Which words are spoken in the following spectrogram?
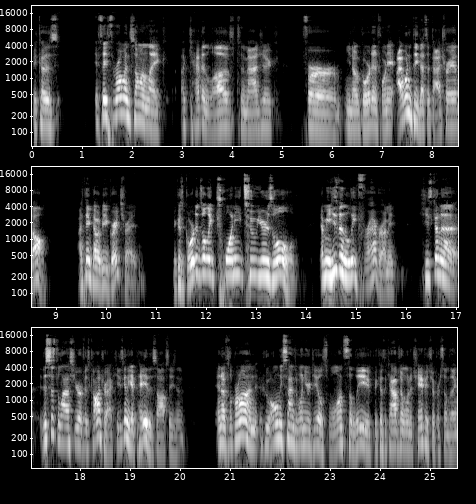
because if they throw in someone like a Kevin Love to the Magic for you know Gordon and Fournier, I wouldn't think that's a bad trade at all. I think that would be a great trade because Gordon's only 22 years old. I mean, he's been in the league forever. I mean, he's gonna. This is the last year of his contract. He's gonna get paid this offseason. And if LeBron, who only signs one year deals, wants to leave because the Cavs don't win a championship or something,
